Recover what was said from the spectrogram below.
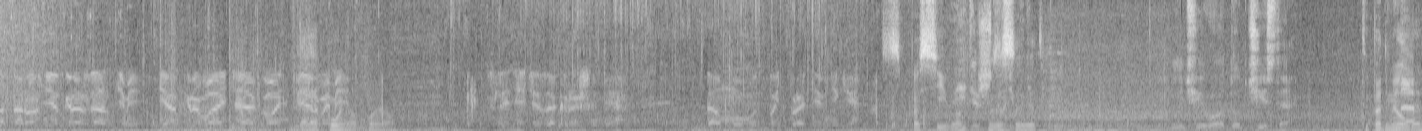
Осторожнее с гражданскими. Не открывайте огонь Да, я понял, понял. Следите за крышами. Там могут быть противники. Спасибо Видишь, за совет. Ничего, тут чисто. Ты подмел, да?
